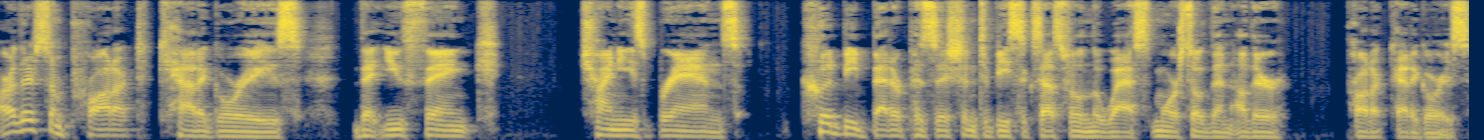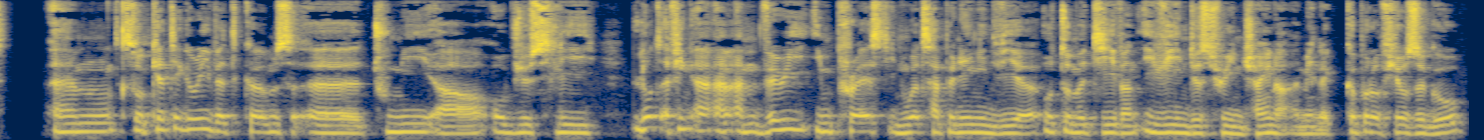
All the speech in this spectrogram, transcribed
Are there some product categories that you think Chinese brands could be better positioned to be successful in the West more so than other product categories? Um, so category that comes uh, to me are obviously lot. I think I, am very impressed in what's happening in the uh, automotive and EV industry in China. I mean, a couple of years ago,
